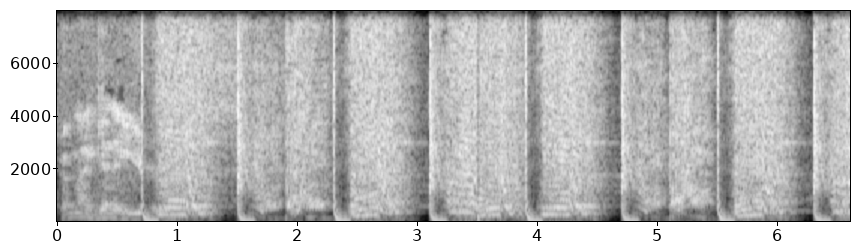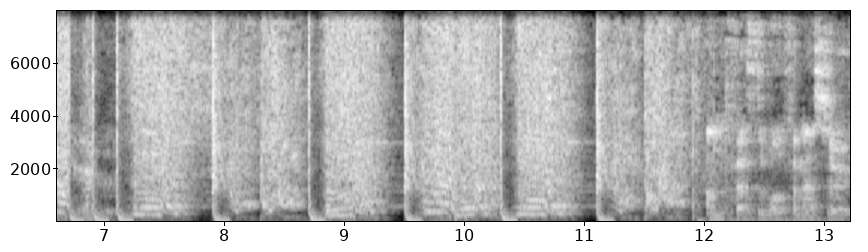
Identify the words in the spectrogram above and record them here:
Can I get a year? Festival finesser.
